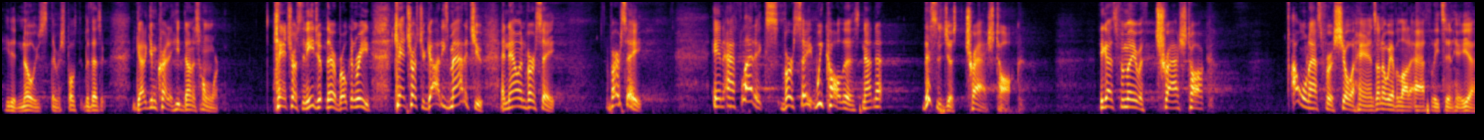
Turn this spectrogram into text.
he didn't know they were supposed to, but that's, you got to give him credit. He'd done his homework. Can't trust in Egypt, they're a broken reed. Can't trust your God, he's mad at you. And now in verse 8, verse 8, in athletics, verse 8, we call this, now, now this is just trash talk. You guys familiar with trash talk? I won't ask for a show of hands. I know we have a lot of athletes in here, yeah.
